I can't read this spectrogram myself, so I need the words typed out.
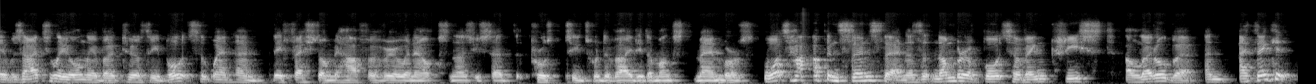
it was actually only about two or three boats that went in. They fished on behalf of everyone else, and as you said, the proceeds were divided amongst members. What's happened since then is that number of boats have increased a little bit and and I think it,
